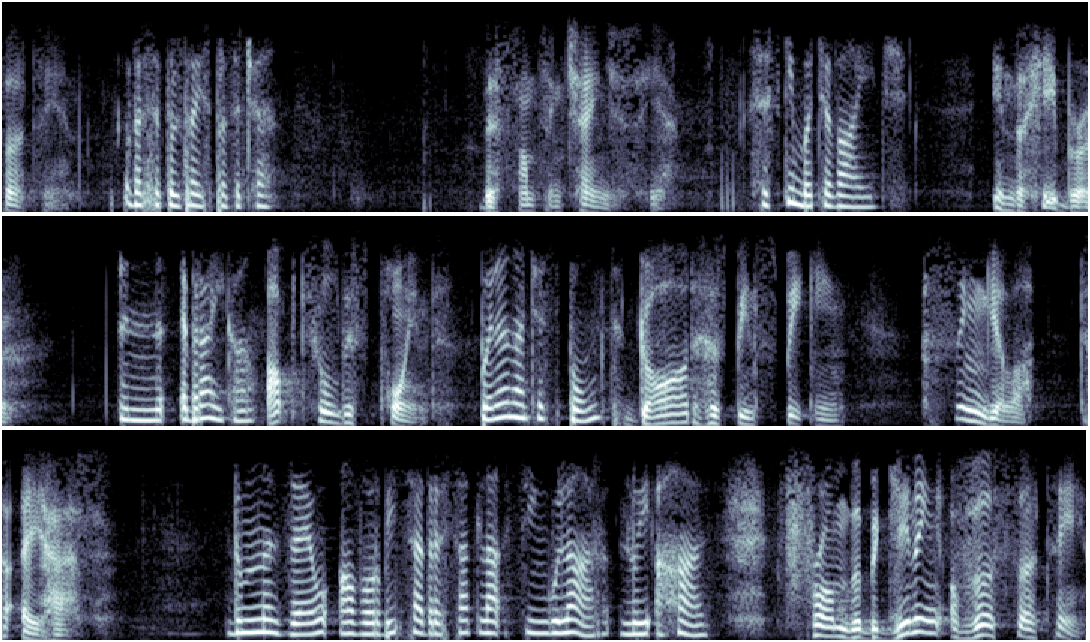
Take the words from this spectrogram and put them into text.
13. Versetul 13. There's something changes here. Se schimbă ceva aici. In the Hebrew, În ebraică, up till this point, până în acest punct, God has been speaking singular to Ahaz. Dumnezeu a vorbit, s-a adresat la singular lui Ahaz. From the beginning of verse 13,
